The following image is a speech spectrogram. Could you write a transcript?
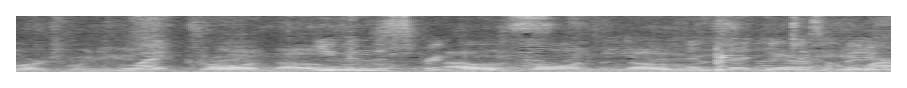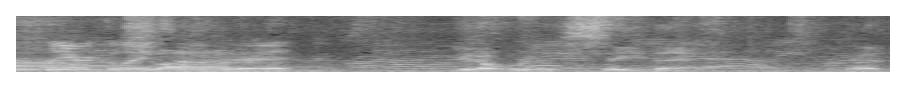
words, when you white draw clay, nose, even the sprinkles. the nose And then you just put a clear glaze over it. You don't really see that, but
